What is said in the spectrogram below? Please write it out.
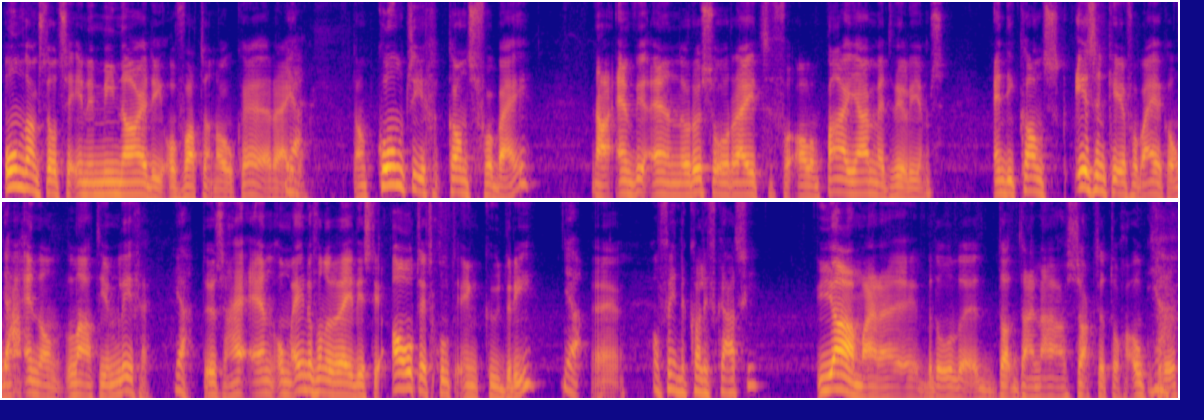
ondanks dat ze in een Minardi of wat dan ook hè, rijden, Ja. dan komt die kans voorbij. Nou, en, en Russell rijdt voor al een paar jaar met Williams. En die kans is een keer voorbij gekomen Ja. en dan laat hij hem liggen. Ja, Dus hij, en om een of andere reden is hij altijd goed in Q3. ja. Eh, of in de kwalificatie. Ja, maar eh, ik bedoel, eh, dat, daarna zakt het toch ook Ja, terug.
